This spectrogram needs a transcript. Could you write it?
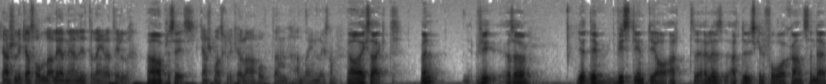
kanske lyckas hålla ledningen lite längre till. ja precis. Kanske man skulle kunna ha hållit den ända in liksom. Ja, exakt. Men, vi- alltså, ja, det visste ju inte jag att, eller att du skulle få chansen där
